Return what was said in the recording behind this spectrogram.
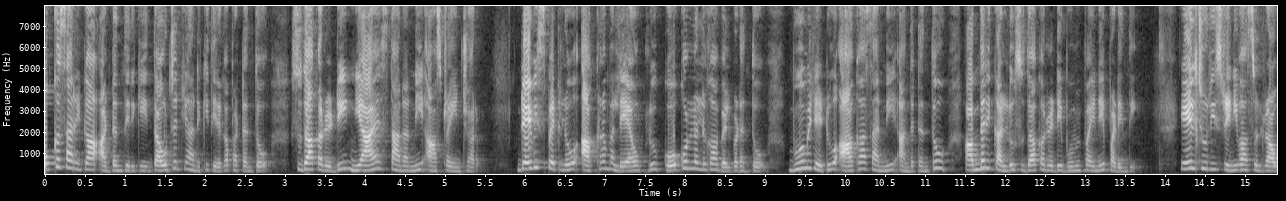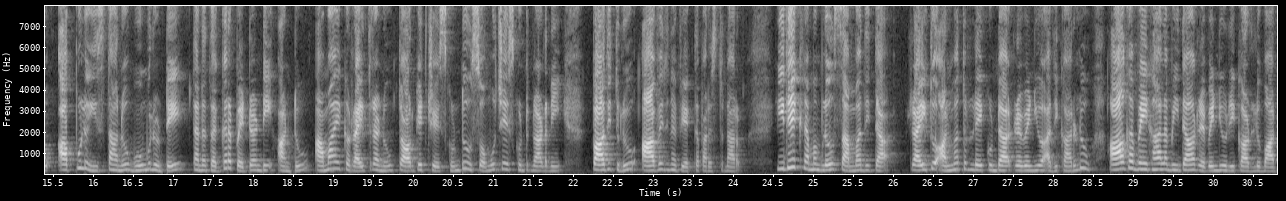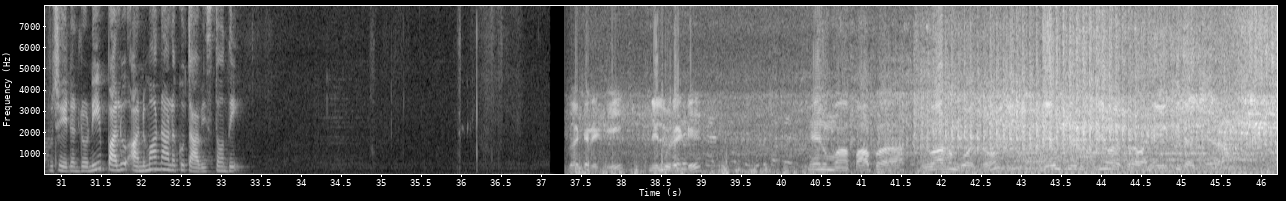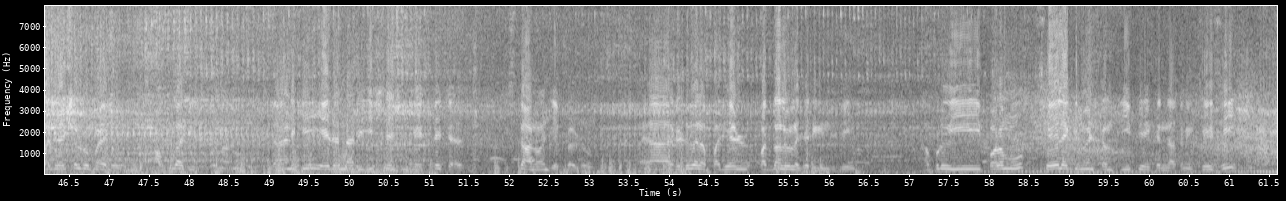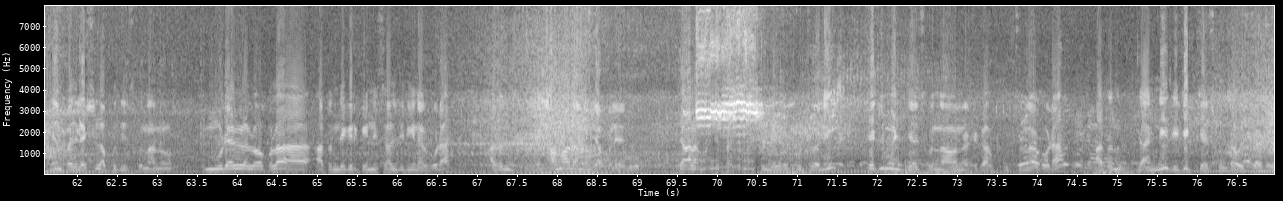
ఒక్కసారిగా అడ్డం తిరిగి దౌర్జన్యానికి తిరగపట్టంతో సుధాకర్ రెడ్డి న్యాయస్థానాన్ని ఆశ్రయించారు. డేవిస్పేటలో అక్రమ లేఅవుట్లు కోకొల్లలుగా వెలువడంతో భూమి రేటు ఆకాశాన్ని అందటంతో అందరి కళ్ళు సుధాకర్ రెడ్డి భూమిపైనే పడింది. ఏల్చూరి శ్రీనివాసులరావు అప్పులు ఇస్తాను భూములుంటే తన దగ్గర పెట్టండి అంటూ అమాయక రైతులను టార్గెట్ చేసుకుంటూ సొమ్ము చేసుకుంటున్నాడని బాధితులు ఆవేదన వ్యక్తపరుస్తున్నారు. ఇదే క్రమంలో సంబంధిత రైతు అనుమతులు లేకుండా రెవెన్యూ అధికారులు ఆగమేఘాల మీద రెవెన్యూ రికార్డులు మార్పు చేయడంలోని పలు అనుమానాలకు తావిస్తోంది. నెల్లూరండి. నేను మా పాప వివాహం కోసం దేవుడు శ్రీనివాసరావు అనే వ్యక్తి దగ్గర పది లక్షల రూపాయలు అప్పుగా తీసుకున్నాను. దానికి ఏదన్నా రిజిస్ట్రేషన్ చేస్తే ఇస్తాను అని చెప్పాడు. రెండు వేల పదిహేడు పద్నాలుగులో జరిగింది ఇది. అప్పుడు ఈ పొలము సేల్ అగ్రిమెంట్ కమ్ జీపీఐ కింద అతనికి చేసి నేను పది లక్షలు అప్పు తీసుకున్నాను. మూడేళ్ళ లోపల అతని దగ్గరికి ఎన్నిసార్లు తిరిగినా కూడా అతను సమాధానం చెప్పలేదు. చాలామంది పెద్ద మనుషులు దగ్గర కూర్చొని సెటిల్మెంట్ చేసుకుందాం అన్నట్టుగా కూర్చున్నా కూడా అతను దాన్ని రిజెక్ట్ చేసుకుంటూ వచ్చాడు.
